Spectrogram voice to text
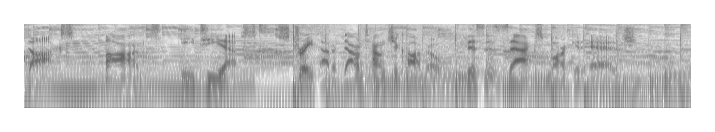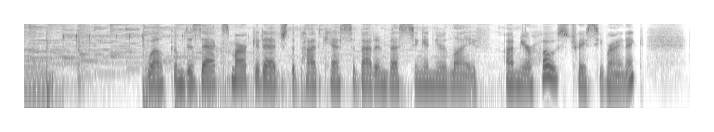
stocks, bonds, ETFs, straight out of downtown Chicago. This is Zacks Market Edge. Welcome to Zacks Market Edge, the podcast about investing in your life. I'm your host, Tracy Ryniec,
